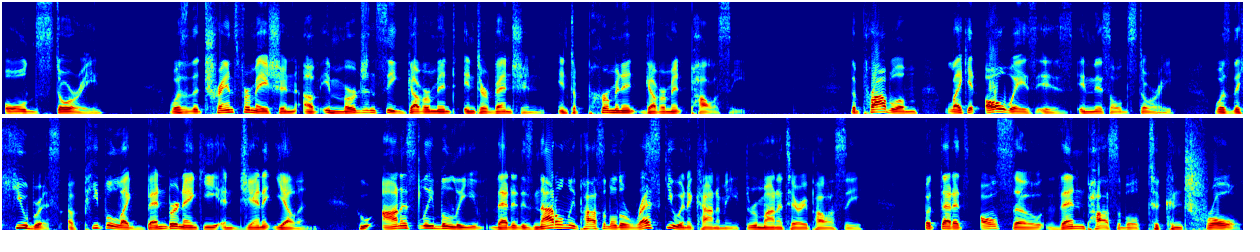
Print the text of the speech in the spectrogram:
old story, was the transformation of emergency government intervention into permanent government policy. The problem, like it always is in this old story, was the hubris of people like Ben Bernanke and Janet Yellen, who honestly believe that it is not only possible to rescue an economy through monetary policy, but that it's also then possible to control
